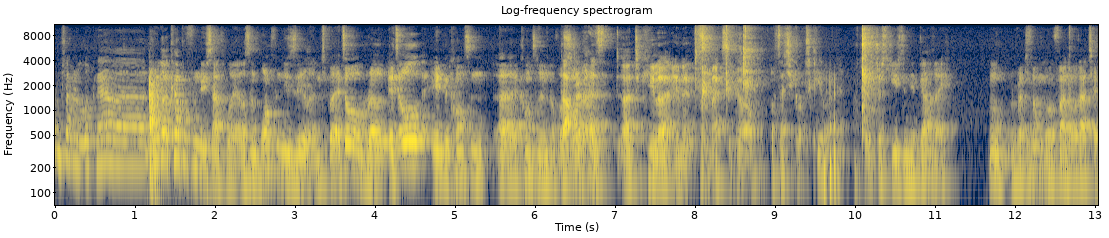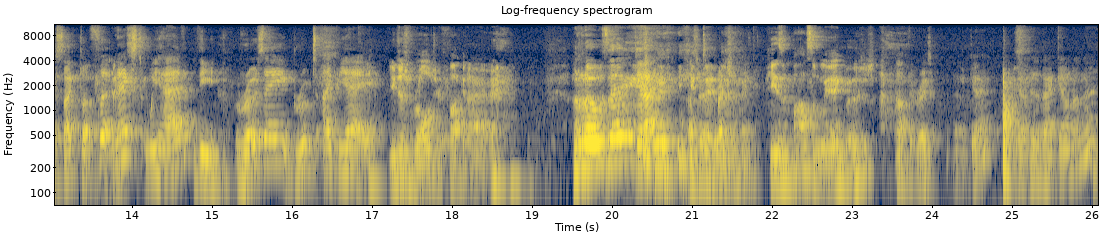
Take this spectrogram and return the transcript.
I'm trying to look now. Uh, no, we got a couple from New South Wales and one from New Zealand, but it's all rel- it's all in the continent uh, continent of That one Australia. has uh, tequila in it from Mexico. Oh, it's actually got tequila in it. I thought it was just using agave. Hmm, we'll, find, we'll find out what that tastes like. But for, next, we have the Rose Brut IPA. You just rolled your fucking R. Rose. Did I? You That's really did. French of me. He's impossibly English. Oh, a bit rude. Okay, got a bit of that going on there.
